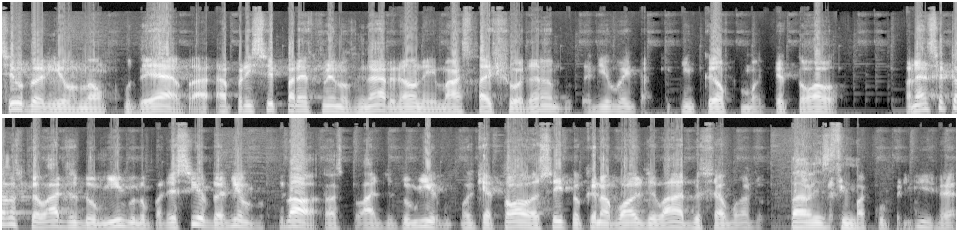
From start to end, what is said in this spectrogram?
se o Danilo não puder, a, a princípio parece menos nada, não. O Neymar sai chorando, o Danilo ainda fica em campo, manquetola. Parece aquelas peladas de domingo, não parecia Danilo no final? Aquelas peladas de domingo, manquetola assim, tocando a bola de lado, chamando para cobrir, né?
